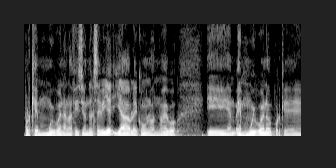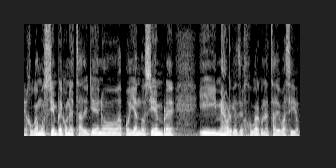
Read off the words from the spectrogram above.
porque es muy buena la afición del Sevilla. Ya hablé con los nuevos y es muy bueno porque jugamos siempre con estadio lleno, apoyando siempre y mejor que jugar con estadio vacío.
